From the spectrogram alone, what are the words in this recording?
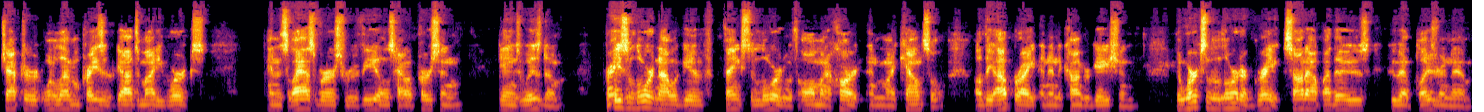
Chapter 111 praises God's mighty works, and its last verse reveals how a person gains wisdom. Praise the Lord, and I will give thanks to the Lord with all my heart and my counsel of the upright and in the congregation. The works of the Lord are great, sought out by those who have pleasure in them.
